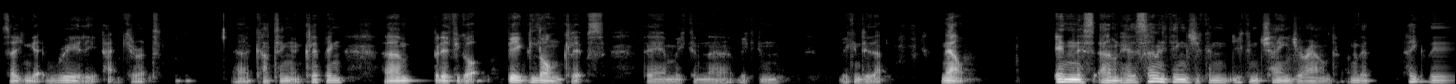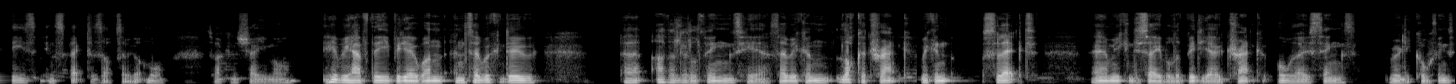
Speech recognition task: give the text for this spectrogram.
so you can get really accurate uh, cutting and clipping um, but if you've got big long clips then we can uh, we can we can do that now in this element here there's so many things you can you can change around i'm going to take the, these inspectors off so we've got more so i can show you more here we have the video one and so we can do uh, other little things here so we can lock a track we can select and we can disable the video track, all those things, really cool things.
